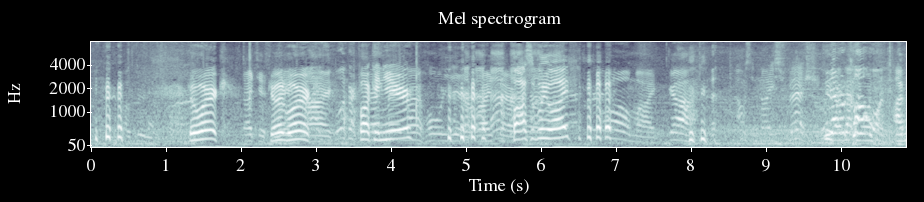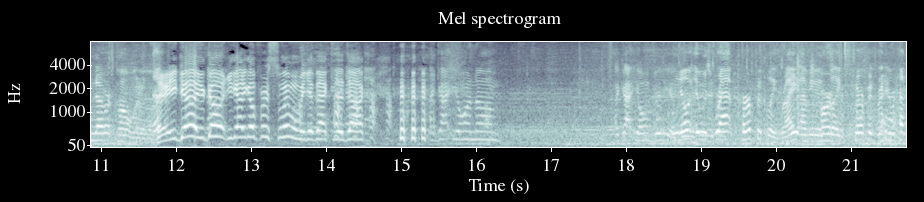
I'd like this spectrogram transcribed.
Good work. That just Good work. My, Work. Fucking that year. My whole year right there. Possibly life. Oh my god. That was a nice fish. You never caught one. I've never caught one of those. there you go. You're going. You got to go for a swim when we get back to the dock. I got you on um. I got you on video. You know, it was wrapped perfectly, right? I mean, it was like perfect right around.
